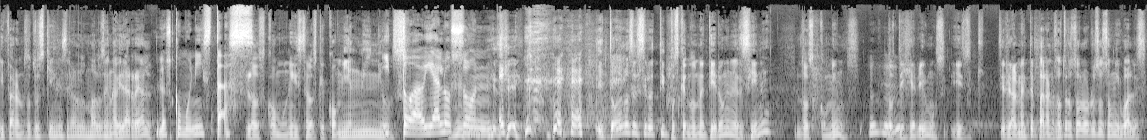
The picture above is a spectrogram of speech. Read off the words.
Y para nosotros, ¿quiénes eran los malos en la vida real? Los comunistas. Los comunistas, los que comían y niños. todavía lo son. Y todos los estereotipos que nos metieron en el cine, los comimos, los digerimos. Y realmente para nosotros todos los rusos son iguales.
